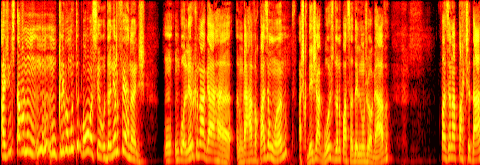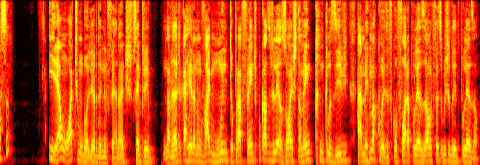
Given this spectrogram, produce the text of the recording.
A gente tava num, num, num clima muito bom, assim. O Danilo Fernandes, um, um, goleiro que não agarra, não agarrava quase há um ano, acho que desde agosto do ano passado ele não jogava, fazendo a partidaça. E é um ótimo goleiro, Danilo Fernandes. Sempre, na verdade, a carreira não vai muito pra frente por causa de lesões também, inclusive a mesma coisa. Ficou fora por lesão e foi substituído por lesão.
